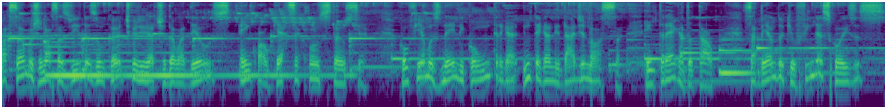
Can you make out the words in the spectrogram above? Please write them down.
Façamos de nossas vidas um cântico de gratidão a Deus em qualquer circunstância. Confiemos nele com integralidade nossa entrega total, sabendo que o fim das coisas,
